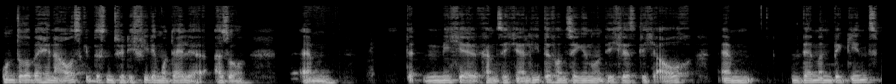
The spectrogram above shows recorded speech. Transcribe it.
Und darüber hinaus gibt es natürlich viele Modelle. Also ähm, Michael kann sicher ein Lied davon singen und ich letztlich auch. Ähm, wenn man beginnt,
